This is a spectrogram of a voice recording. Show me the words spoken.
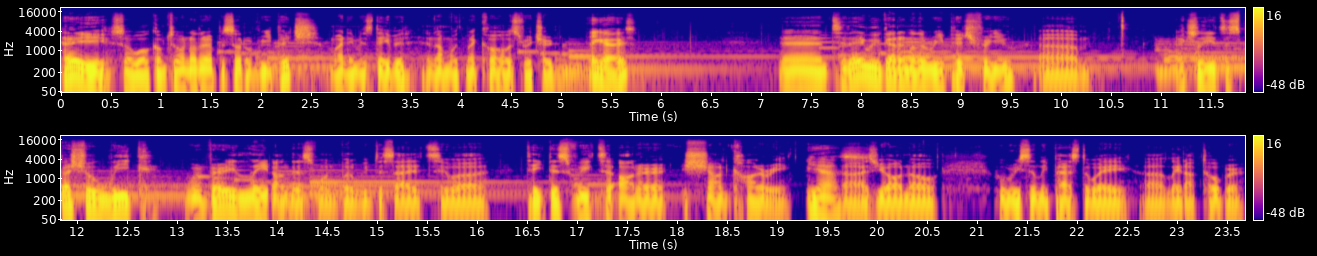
Hey, so welcome to another episode of Repitch. My name is David, and I'm with my co host Richard. Hey guys. And today we've got another repitch for you. Um, actually, it's a special week. We're very late on this one, but we've decided to uh, take this week to honor Sean Connery, Yes. uh, as you all know, who recently passed away uh, late October.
